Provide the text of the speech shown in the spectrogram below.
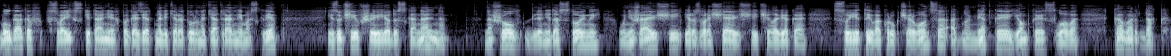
Булгаков в своих скитаниях по газетно-литературно-театральной Москве изучивший ее досконально, нашел для недостойной, унижающей и развращающей человека суеты вокруг червонца одно меткое, емкое слово — «кавардак».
